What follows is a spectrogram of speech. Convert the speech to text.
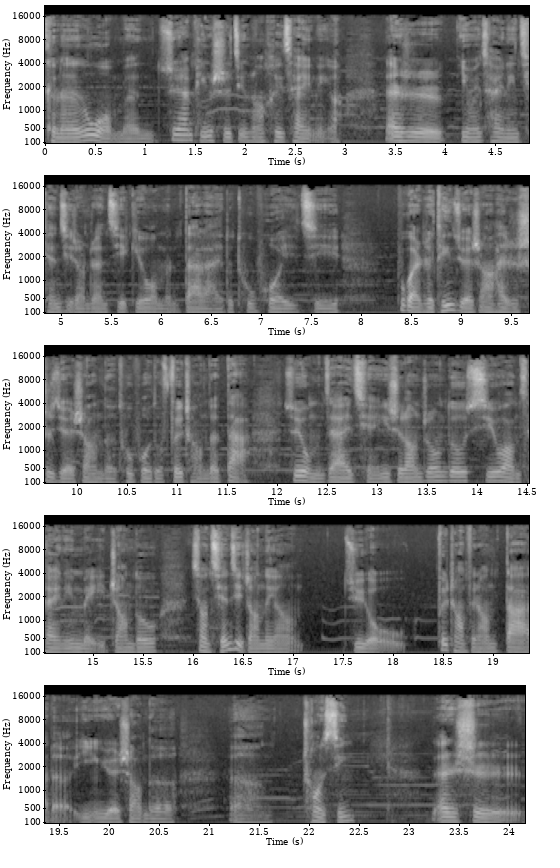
可能我们虽然平时经常黑蔡依林啊，但是因为蔡依林前几张专辑给我们带来的突破以及。不管是听觉上还是视觉上的突破都非常的大，所以我们在潜意识当中都希望蔡依林每一张都像前几张那样，具有非常非常大的音乐上的呃创新。但是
